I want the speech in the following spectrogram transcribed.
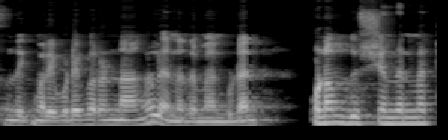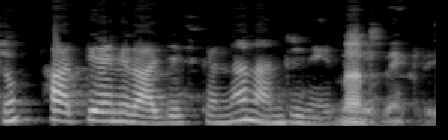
சந்திக்கும் வரை விடைபெற நாங்கள். எனது அன்புடன் குணம் துஷ்யந்தன் மற்றும் கார்த்தியாயனி ராஜேஷ் கண்ணா நன்றி நேர் நன்றி நேயர்களே.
